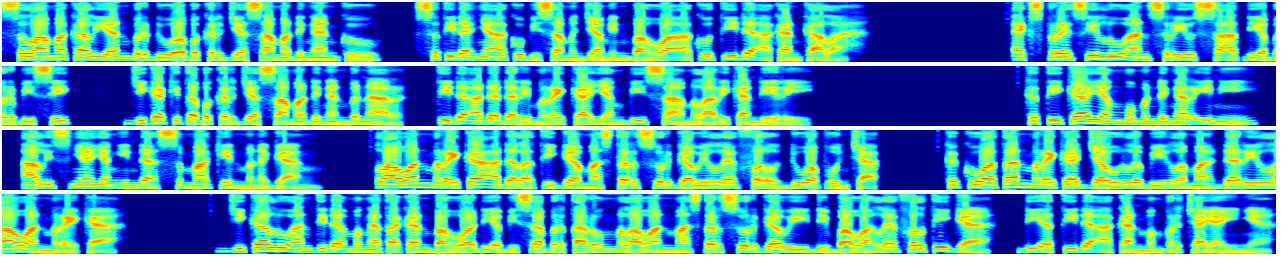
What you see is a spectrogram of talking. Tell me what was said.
Selama kalian berdua bekerja sama denganku, setidaknya aku bisa menjamin bahwa aku tidak akan kalah. Ekspresi Luan serius saat dia berbisik, jika kita bekerja sama dengan benar, tidak ada dari mereka yang bisa melarikan diri. Ketika Yang Mu mendengar ini, alisnya yang indah semakin menegang. Lawan mereka adalah tiga Master Surgawi level 2 puncak. Kekuatan mereka jauh lebih lemah dari lawan mereka. Jika Luan tidak mengatakan bahwa dia bisa bertarung melawan Master Surgawi di bawah level 3, dia tidak akan mempercayainya.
